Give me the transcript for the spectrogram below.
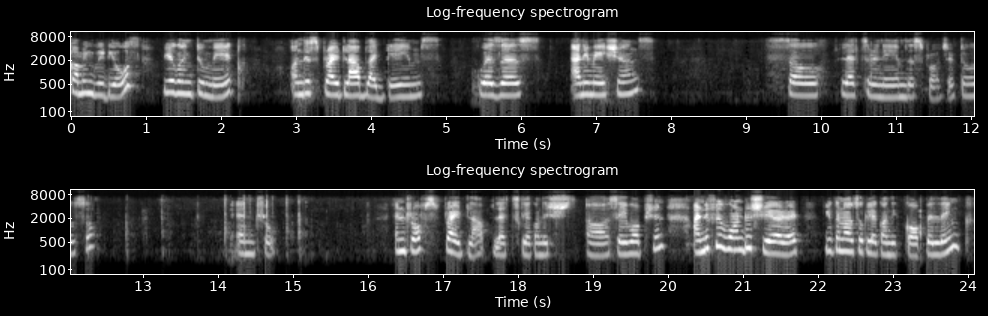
coming videos we are going to make on this Sprite Lab like games, quizzes, animations. So let's rename this project also. Intro. Intro of Sprite Lab. Let's click on the uh, save option and if you want to share it you can also click on the copy link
